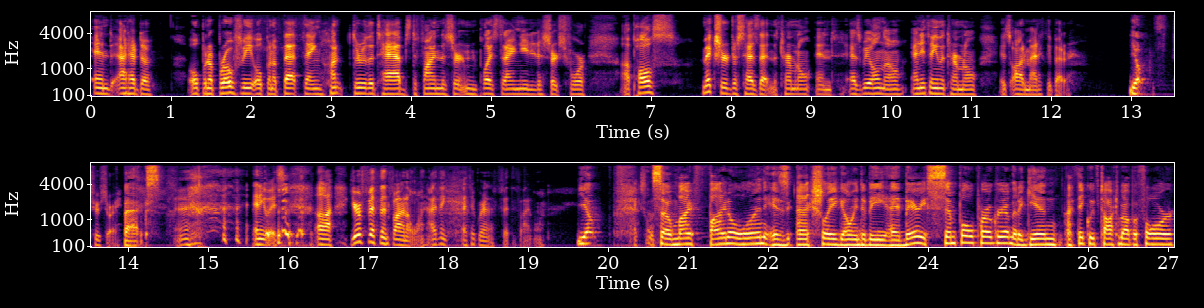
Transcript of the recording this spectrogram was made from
and I'd have to open up Rofi, open up that thing, hunt through the tabs to find the certain place that I needed to search for. Uh, Pulse Mixer just has that in the terminal, and as we all know, anything in the terminal is automatically better. Yep. True story. Facts. anyways, uh, your fifth and final one. I think I think we're on the fifth and final one. Yep. Excellent. So my final one is actually going to be a very simple program that again I think we've talked about before.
